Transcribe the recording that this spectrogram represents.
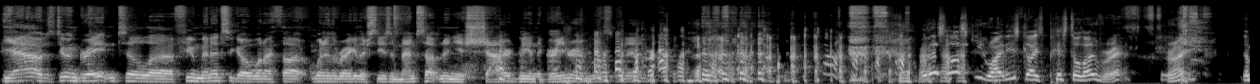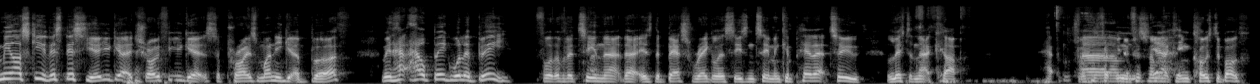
Yeah, I was doing great until uh, a few minutes ago when I thought winning the regular season meant something, and you shattered me in the green room. listening in. well, let's ask you, right? These guys pissed all over it, right? Let me ask you this: this year, you get a trophy, you get surprise money, you get a berth. I mean, how, how big will it be for the, for the team that, that is the best regular season team, and compare that to lifting that cup for, for, you know, for Um, someone yeah. that came close to both?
